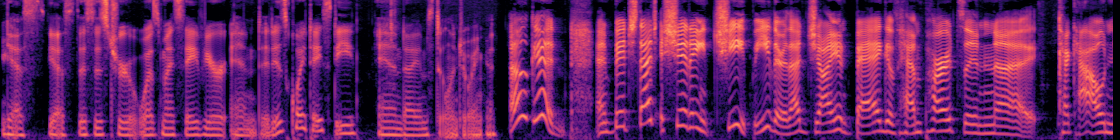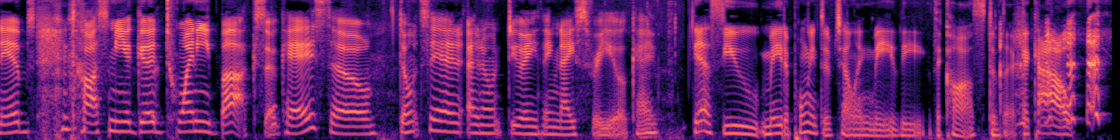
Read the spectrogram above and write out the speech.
Yes, yes, this is true. It was my savior, and it is quite tasty. And I am still enjoying it. Oh, good. And bitch, that shit ain't cheap either. That giant bag of hemp hearts and uh, cacao nibs cost me a good 20 bucks, okay? So don't say I, I don't do anything nice for you, okay? Yes, you made a point of telling me the the cost of the cacao.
